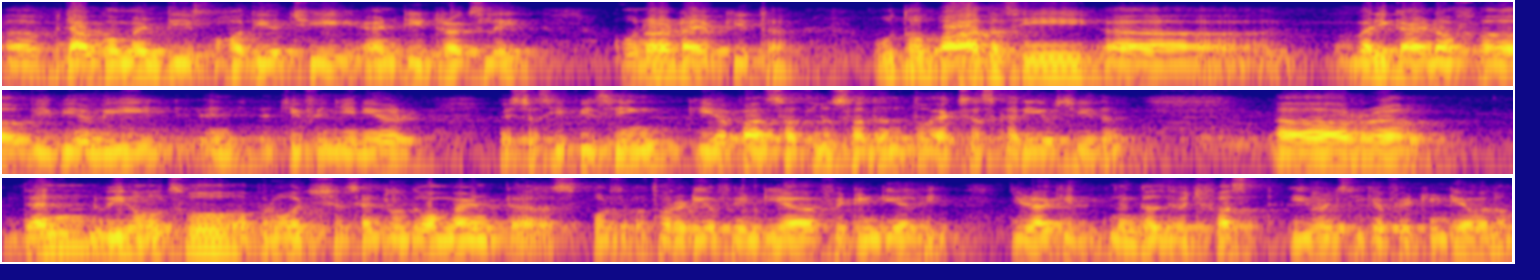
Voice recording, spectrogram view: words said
ਪੰਜਾਬ ਗਵਰਨਮੈਂਟ ਦੀ ਬਹੁਤ ਹੀ ਅੱਛੀ ਐਂਟੀ ਡਰੱਗਸ ਲਈ, ਉਹਨਾਂ ਨਾਲ ਟਾਈ ਅਪ ਕੀਤਾ। ਉਹ ਤੋਂ ਬਾਅਦ ਅਸੀਂ very kind of BBMB chief engineer mister CP Singh ਕਿ ਆਪਾਂ ਸਤਲੁਜ ਸਦਨ ਤੋਂ ਐਕਸੈਸ ਕਰੀਏ ਉਸ ਚੀਜ਼ ਦਾ। ਔਰ then we also approach central government sports authority of India fit India ਲਈ, ਜਿਹੜਾ ਕਿ ਨੰਗਲ ਦੇ ਵਿੱਚ ਫਸਟ ਇਵੈਂਟ ਸੀਗਾ ਫਿਟ ਇੰਡੀਆ ਵੱਲੋਂ।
